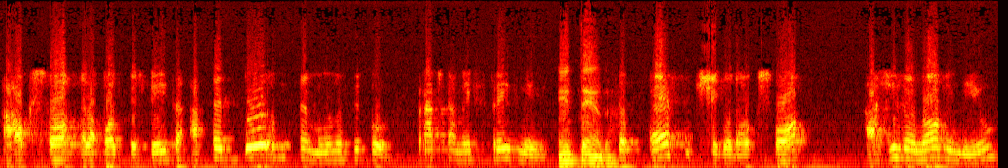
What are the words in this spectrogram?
A Oxford ela pode ser feita até 12 semanas depois, praticamente três meses. Entendo. Então, essa que chegou da Oxford, as 19 mil,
